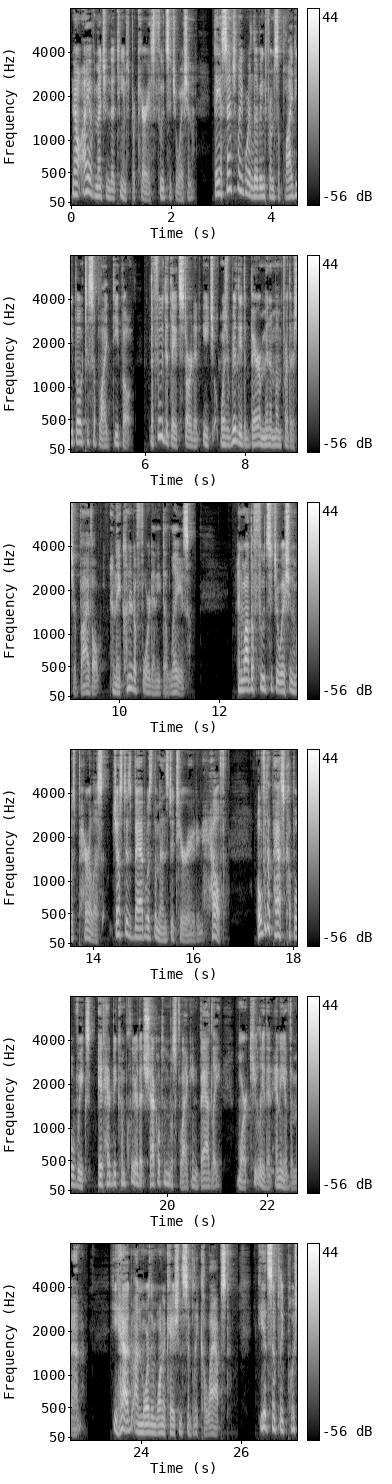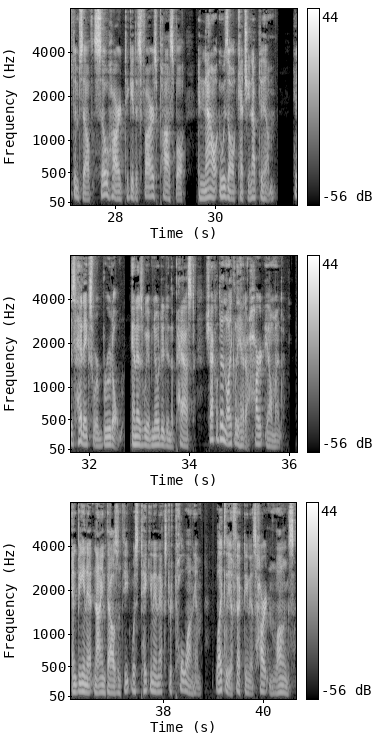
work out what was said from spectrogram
Now, I have mentioned the team's precarious food situation. They essentially were living from supply depot to supply depot. The food that they had stored at each was really the bare minimum for their survival, and they couldn't afford any delays. And while the food situation was perilous, just as bad was the men's deteriorating health. Over the past couple of weeks, it had become clear that Shackleton was flagging badly, more acutely than any of the men. He had, on more than one occasion, simply collapsed. He had simply pushed himself so hard to get as far as possible, and now it was all catching up to him. His headaches were brutal, and as we have noted in the past, Shackleton likely had a heart ailment, and being at 9,000 feet was taking an extra toll on him, likely affecting his heart and lungs.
